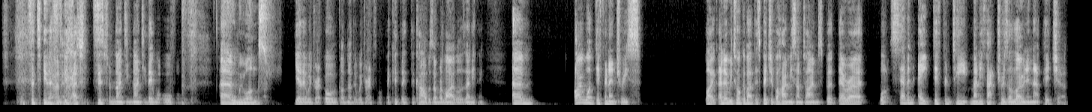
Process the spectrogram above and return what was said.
it's a team that's yeah, actually exists from 1990. They were awful. Um, Fool me once. Yeah, they were dreadful. Oh god, no, they were dreadful. They could. They, the car was unreliable as anything. Um, I want different entries like I know we talk about this picture behind me sometimes, but there are what seven, eight different team manufacturers alone in that picture,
